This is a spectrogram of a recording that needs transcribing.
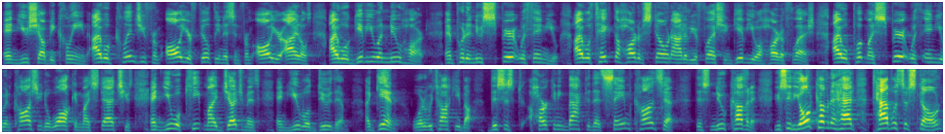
and you shall be clean. I will cleanse you from all your filthiness and from all your idols. I will give you a new heart and put a new spirit within you. I will take the heart of stone out of your flesh and give you a heart of flesh. I will put my spirit within you and cause you to walk in my statutes, and you will keep my judgments, and you will do them. Again, what are we talking about? This is hearkening back to that same concept, this new covenant. You see, the old covenant had tablets of stone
